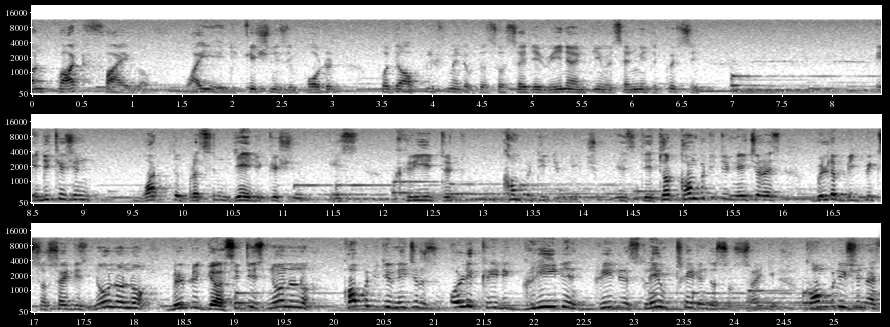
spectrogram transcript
on part 5 of why education is important for the upliftment of the society. Veena and team sent me the question. Education, what the present day education is created competitive nature. Yes, they thought competitive nature has built up big, big societies. No, no, no. Build big uh, cities. No, no, no. Competitive nature has only created greed and created slave trade in the society. Competition has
